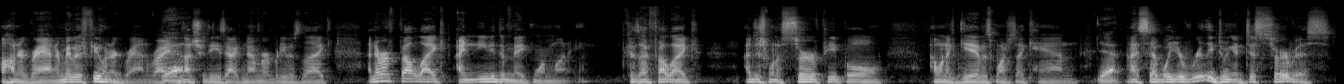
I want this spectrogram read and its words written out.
a hundred grand or maybe it was a few hundred grand, right? Yeah. I'm not sure the exact number, but he was like, I never felt like I needed to make more money because I felt like I just want to serve people. I want to give as much as I can. Yeah. And I said, well, you're really doing a disservice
